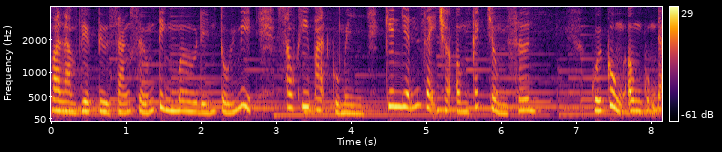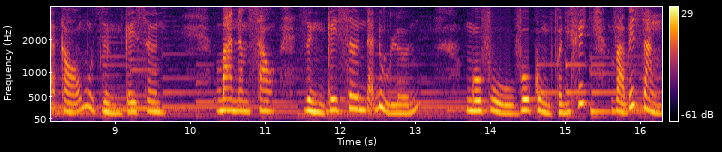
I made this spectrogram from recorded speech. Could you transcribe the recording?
và làm việc từ sáng sớm tinh mơ đến tối mịt sau khi bạn của mình kiên nhẫn dạy cho ông cách trồng sơn. Cuối cùng ông cũng đã có một rừng cây sơn. Ba năm sau rừng cây sơn đã đủ lớn. Ngô Phủ vô cùng phấn khích và biết rằng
